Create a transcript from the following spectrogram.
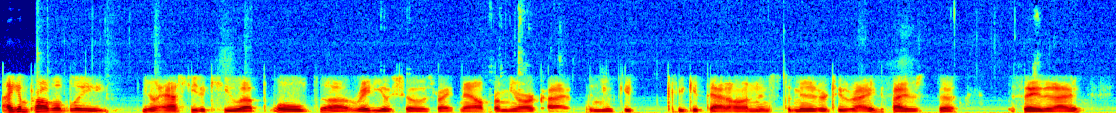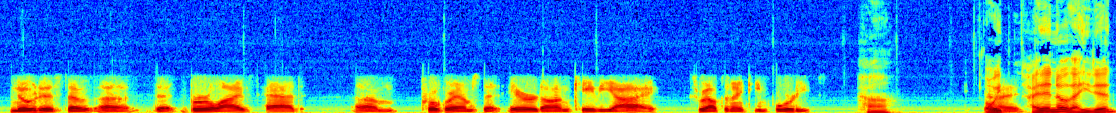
I can probably you know ask you to queue up old uh, radio shows right now from your archives, and you could could get that on in just a minute or two, right? If I was to say that I noticed uh, uh, that Burl Ives had um, programs that aired on KVI throughout the 1940s. huh? Oh, he, Right. I didn't know that he did.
